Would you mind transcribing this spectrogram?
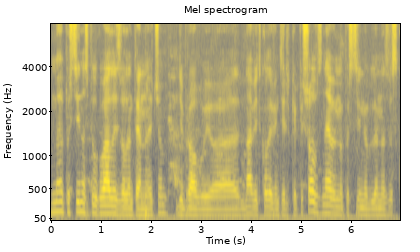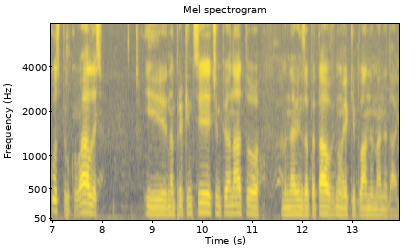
Ми постійно спілкувалися з Валентиновичем Дібровою. Навіть коли він тільки пішов з Неви, ми постійно були на зв'язку, спілкувались. І наприкінці чемпіонату мене він запитав, ну, які плани в мене далі.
